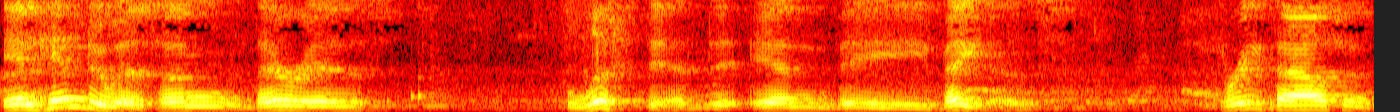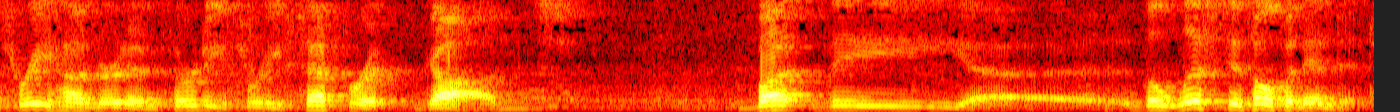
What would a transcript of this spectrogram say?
In Hinduism, there is listed in the Vedas 3,333 separate gods, but the uh, the list is open ended.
